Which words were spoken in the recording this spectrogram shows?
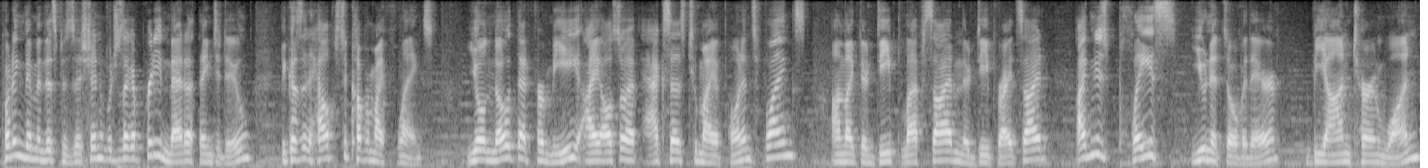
putting them in this position, which is like a pretty meta thing to do because it helps to cover my flanks. You'll note that for me, I also have access to my opponent's flanks on like their deep left side and their deep right side. I can just place units over there beyond turn one.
